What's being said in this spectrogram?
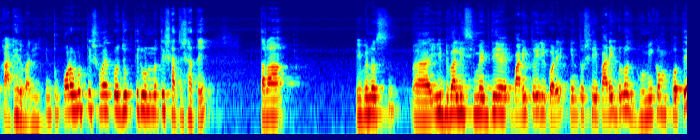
কাঠের বাড়ি। কিন্তু পরবর্তী সময় প্রযুক্তির উন্নতির সাথে সাথে তারা বিভিন্ন ইট বালি সিমেন্ট দিয়ে বাড়ি তৈরি করে, কিন্তু সেই বাড়িগুলো ভূমিকম্পতে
